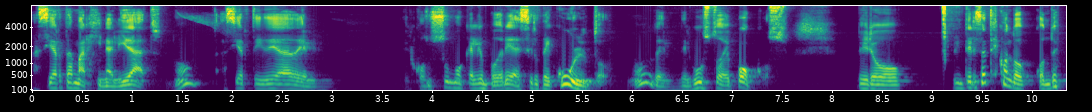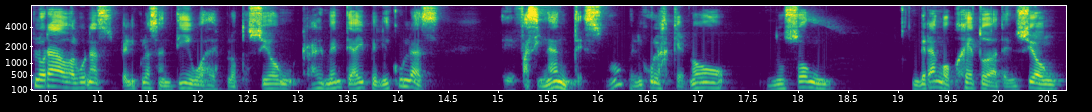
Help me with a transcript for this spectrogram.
a cierta marginalidad, ¿no? A cierta idea del, consumo que alguien podría decir de culto, del, gusto de pocos. Pero lo interesante es cuando, cuando he explorado algunas películas antiguas de explotación, realmente hay películas eh, fascinantes, películas que no, no son gran objeto de atención,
